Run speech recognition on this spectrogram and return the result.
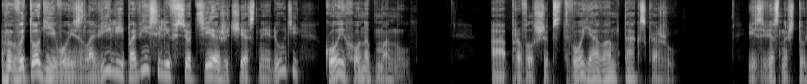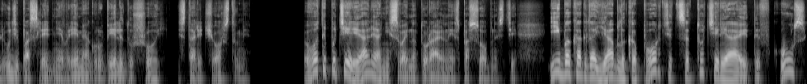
В итоге его изловили и повесили все те же честные люди, коих он обманул. А про волшебство я вам так скажу. Известно, что люди последнее время огрубели душой и стали черствыми. Вот и потеряли они свои натуральные способности, ибо когда яблоко портится, то теряет и вкус,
